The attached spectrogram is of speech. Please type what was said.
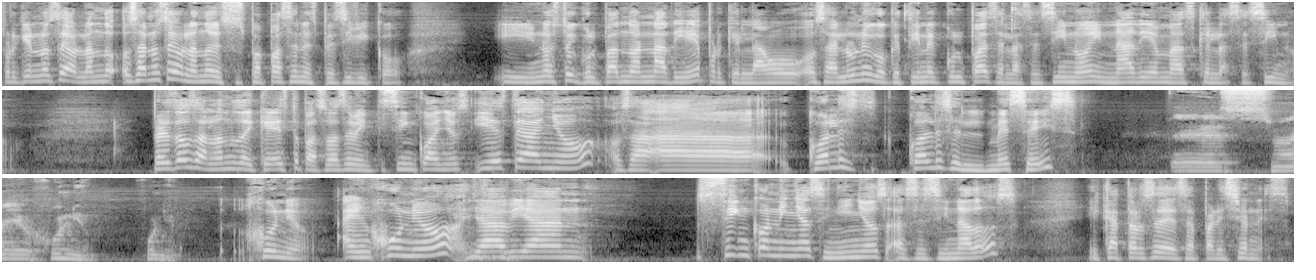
Porque no estoy hablando, o sea, no estoy hablando de sus papás en específico. Y no estoy culpando a nadie, porque la, o sea, el único que tiene culpa es el asesino y nadie más que el asesino. Pero estamos hablando de que esto pasó hace 25 años y este año, o sea, ¿cuál, es, ¿cuál es el mes 6? Es mayo, junio, junio. Junio. En junio ya habían cinco niñas y niños asesinados y 14 desapariciones.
